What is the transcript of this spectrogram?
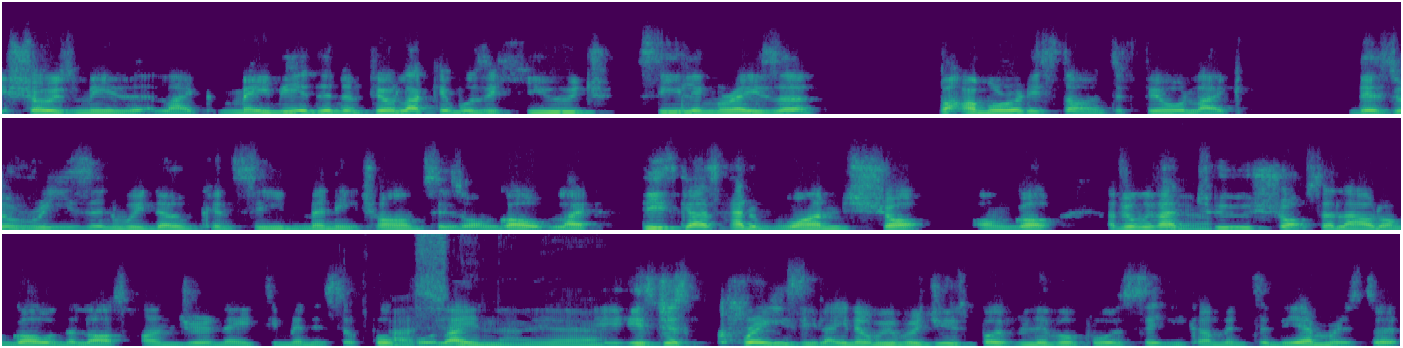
it shows me that like maybe it didn't feel like it was a huge ceiling raiser, but I'm already starting to feel like there's a reason we don't concede many chances on goal. Like these guys had one shot on goal. I think we've had Yeah. two shots allowed on goal in the last 180 minutes of I've football. Like seen that. Yeah, it's just crazy. Like you know, we reduced both Liverpool and City coming to the Emirates to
